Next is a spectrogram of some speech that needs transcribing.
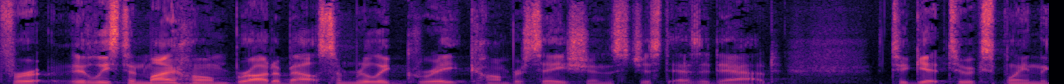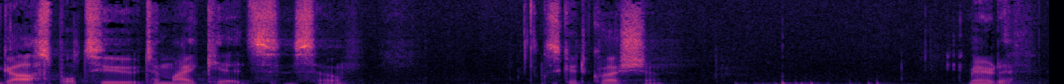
for at least in my home, brought about some really great conversations just as a dad to get to explain the gospel to, to my kids. So it's a good question. Meredith.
